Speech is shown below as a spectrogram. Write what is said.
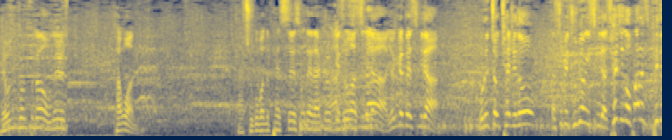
배우순 선수가 오늘 강원. 자, 주고받는 패스 상당히 날카롭게 아, 들어갔습니다. 연결됐습니다. 오른쪽 최진호. 자, 수비 두 명 있습니다. 최진호 빠른 스피드.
